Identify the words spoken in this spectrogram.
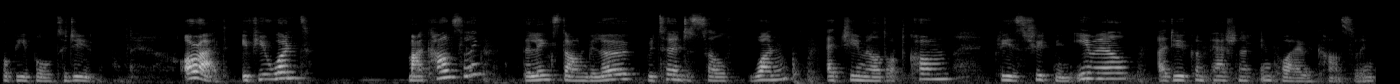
for people to do. All right. If you want my counseling, the link's down below. Return to self1 at gmail.com. Please shoot me an email. I do compassionate inquiry counseling,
